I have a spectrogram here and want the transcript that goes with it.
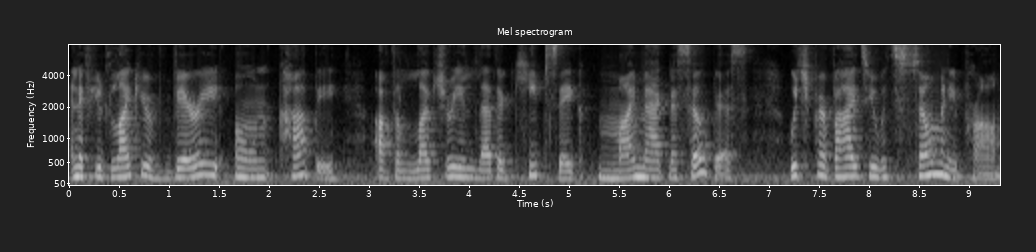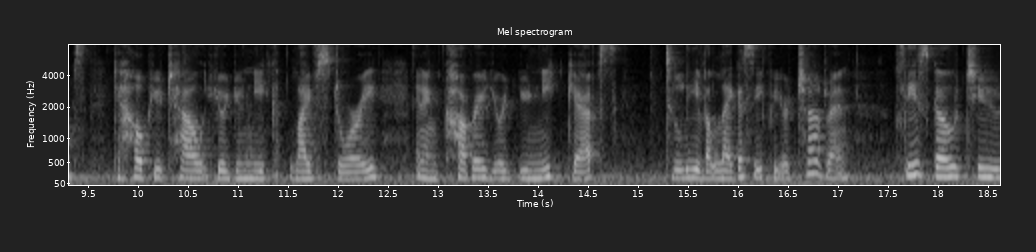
And if you'd like your very own copy of the luxury leather keepsake My Magnus Opus, which provides you with so many prompts to help you tell your unique life story and uncover your unique gifts to leave a legacy for your children, please go to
